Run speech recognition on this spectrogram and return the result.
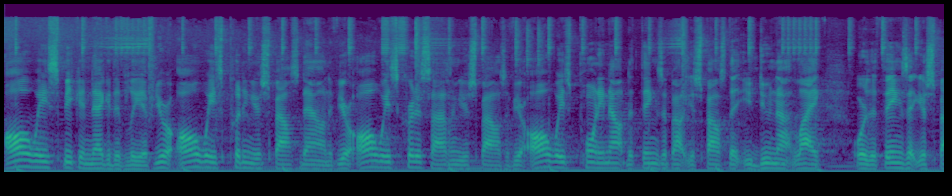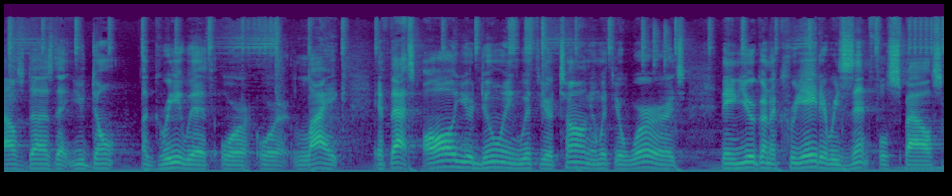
always speaking negatively, if you're always putting your spouse down, if you're always criticizing your spouse, if you're always pointing out the things about your spouse that you do not like or the things that your spouse does that you don't agree with or or like, if that's all you're doing with your tongue and with your words, then you're going to create a resentful spouse,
